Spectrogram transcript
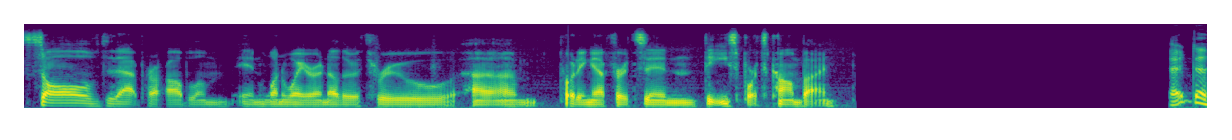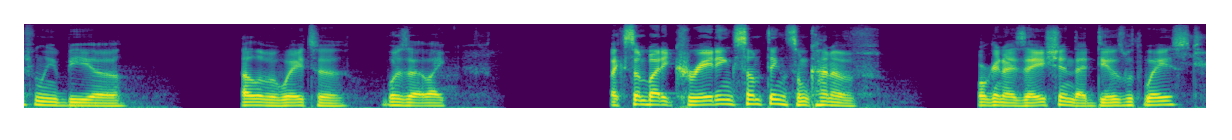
solved that problem in one way or another through um, putting efforts in the esports combine. That'd definitely be a hell of a way to. Was that like? Like somebody creating something, some kind of organization that deals with waste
